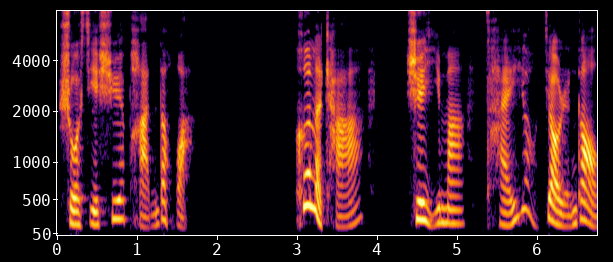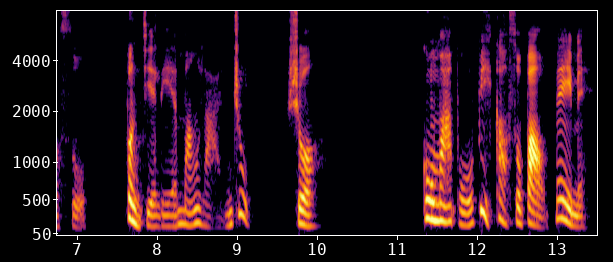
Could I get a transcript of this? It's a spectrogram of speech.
说些薛蟠的话。喝了茶，薛姨妈才要叫人告诉凤姐，连忙拦住，说：“姑妈不必告诉宝妹妹。”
